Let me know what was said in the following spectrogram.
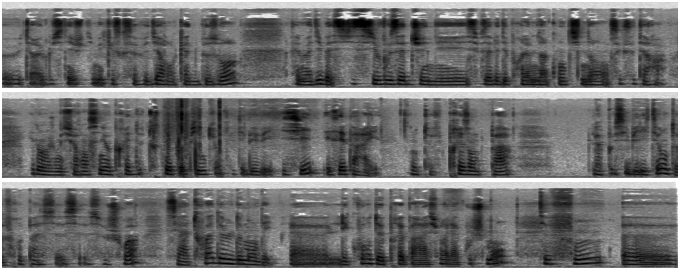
peu été hallucinée. Je ai dit, mais qu'est-ce que ça veut dire en cas de besoin? Elle m'a dit, bah, si, si vous êtes gêné, si vous avez des problèmes d'incontinence, etc. Et donc, je me suis renseignée auprès de toutes mes copines qui ont fait des bébés ici, et c'est pareil. On ne te présente pas la possibilité, on ne t'offre pas ce, choix, c'est à toi de le demander. Euh, les cours de préparation à l'accouchement se font euh,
